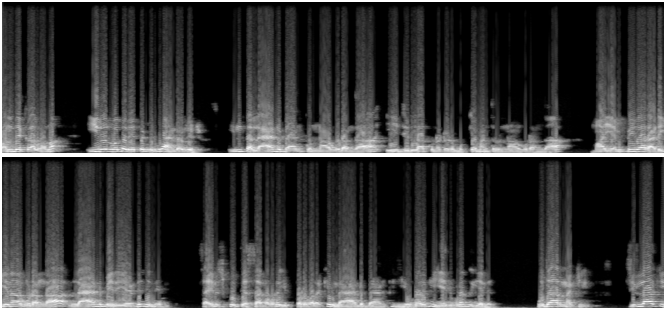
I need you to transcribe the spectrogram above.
వంద ఎకరాల వల్ల ఈ రోజు పోతే రేపే మీరు కూడా హ్యాండ్ ఓవర్ చేయొచ్చు. ఇంత ల్యాండ్ బ్యాంక్ ఉన్నా కూడా ఈ జిల్లాకు ఉన్నటువంటి ముఖ్యమంత్రి ఉన్నా కూడా మా ఎంపీ గారు అడిగినా కూడా ల్యాండ్ మీరు ఇవ్వండి నేను సైన్స్ స్కూల్ తెస్తాను కూడా ఇప్పటి వరకు ల్యాండ్ బ్యాంక్ ఎవరికి ఏది కూడా ఇవ్వలేదు ఉదాహరణకి జిల్లాకి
